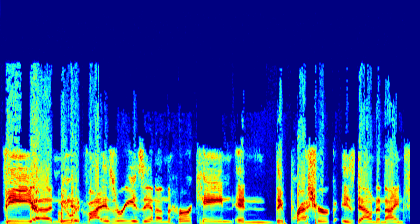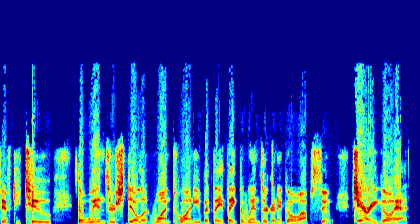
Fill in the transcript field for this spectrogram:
The Yeah, uh, new advisory is in on the hurricane, and the pressure is down to 952. The winds are still at 120, but they think the winds are going to go up soon. Jerry, go ahead.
